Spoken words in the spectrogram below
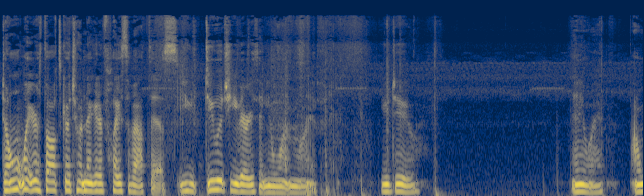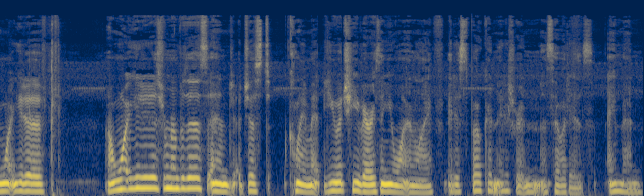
don't let your thoughts go to a negative place about this. You do achieve everything you want in life. You do. Anyway, I want you to I want you to just remember this and just claim it. You achieve everything you want in life. It is spoken, it is written, and so it is. Amen.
